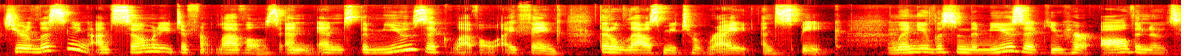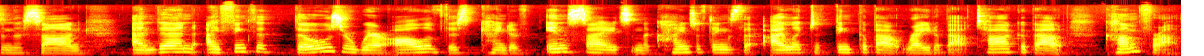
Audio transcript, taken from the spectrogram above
So you're listening on so many different levels, and and the music level, I think, that allows me to write and speak. When you listen to the music, you hear all the notes in the song, and then I think that those are where all of this kind of insights and the kinds of things that I like to think about, write about, talk about come from.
